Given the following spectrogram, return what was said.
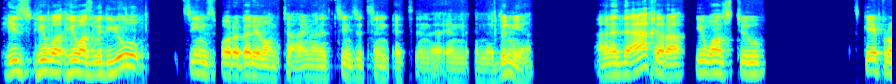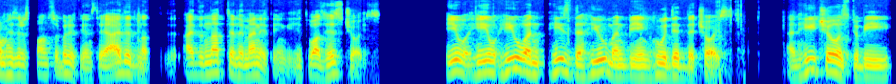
he's he was he was with you it seems for a very long time and it seems it's in it's in in, in the dunya. And at the akhirah he wants to escape from his responsibility and say I did not I did not tell him anything. It was his choice. He he he went, he's the human being who did the choice. And he chose to be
